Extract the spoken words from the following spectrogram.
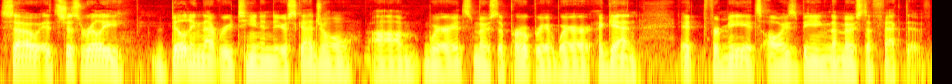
So it's just really building that routine into your schedule um, where it's most appropriate. Where again, it for me, it's always being the most effective.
